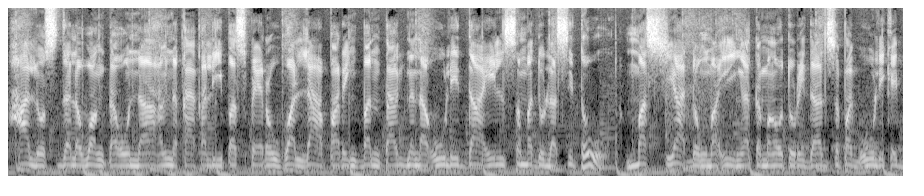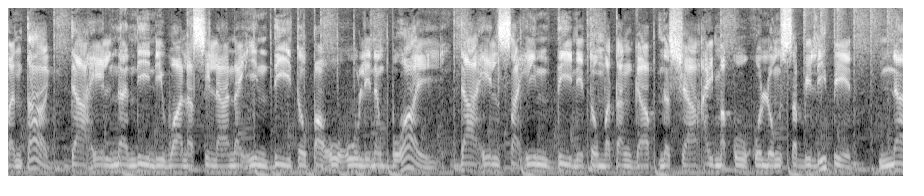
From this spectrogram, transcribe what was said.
Halos dalawang taon na ang nakakalipas pero wala pa ring bantag na nahuli dahil sa madulas ito. Masyadong maingat ang mga otoridad sa paghuli kay Bantag dahil naniniwala sila na hindi ito pahuhuli ng buhay dahil sa hindi nito matanggap na siya ay makukulong sa bilibid na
